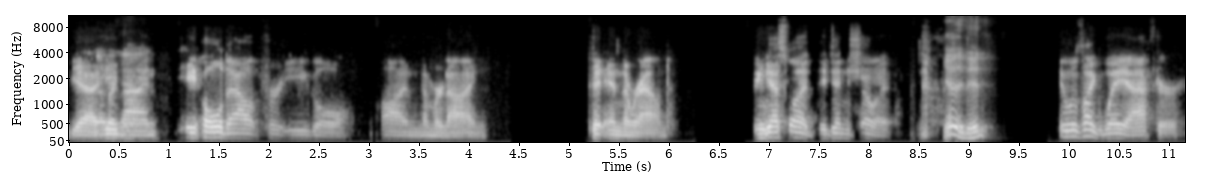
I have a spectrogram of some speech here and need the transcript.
yeah, Number he nine. he holed out for eagle on number nine to end the round. And guess what? They didn't show it. Yeah, they did. It was like way after.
